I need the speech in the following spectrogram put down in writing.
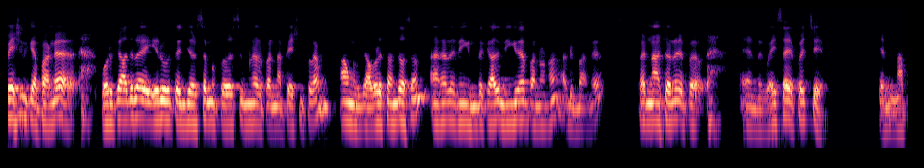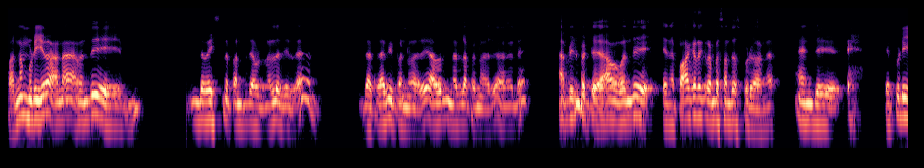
பேஷண்ட் கேட்பாங்க ஒரு காதில் இருபத்தஞ்சி வருஷம் முப்பது வருஷத்துக்கு முன்னால் பண்ண பேஷண்ட்லாம் அவங்களுக்கு அவ்வளோ சந்தோஷம். அதனால் நீங்கள் இந்த காது நீங்கள் தான் பண்ணணும் அப்படிம்பாங்க. பட் நான் சொன்னேன் இப்போ எனக்கு வயசாகி போச்சு. நான் பண்ண முடியும் ஆனால் வந்து இந்த வயசில் பண்ணுறது அவ்வளோ நல்லது இல்லை டாக்டர் ரவி பண்ணுவார் அவரும் நல்லா பண்ணுவார் அதனால் அப்படின்னு பட் அவங்க வந்து என்னை பார்க்குறதுக்கு ரொம்ப சந்தோஷப்படுவாங்க. அண்டு எப்படி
